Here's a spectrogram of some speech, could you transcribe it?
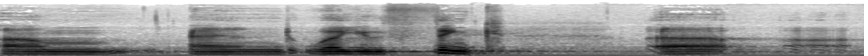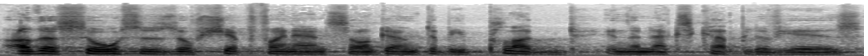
Um, and where you think uh, other sources of ship finance are going to be plugged in the next couple of years,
